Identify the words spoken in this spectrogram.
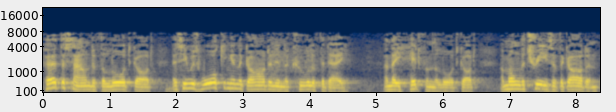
heard the sound of the Lord God as he was walking in the garden in the cool of the day, and they hid from the Lord God among the trees of the garden.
